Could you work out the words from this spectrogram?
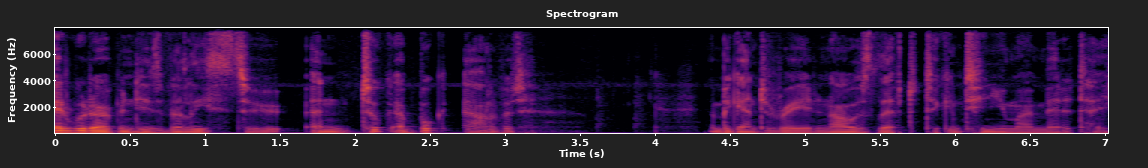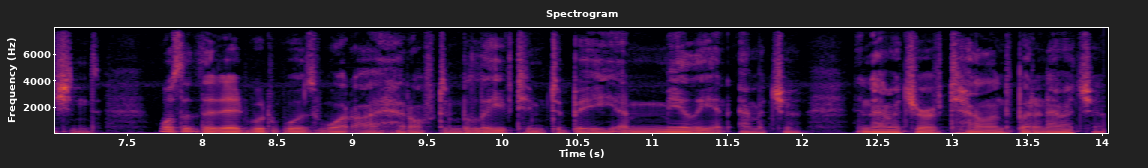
Edward opened his valise to and took a book out of it and began to read, and I was left to continue my meditations. Was it that Edward was what I had often believed him to be, a merely an amateur, an amateur of talent, but an amateur?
